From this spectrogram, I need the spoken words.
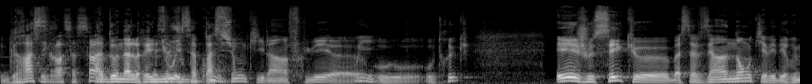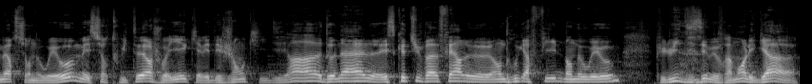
grâce à ça. à Donald Renew et sa beaucoup. passion qu'il a influé euh, Oui. au, au truc. Et je sais que bah, ça faisait un an qu'il y avait des rumeurs sur No Way Home, et sur Twitter, je voyais qu'il y avait des gens qui disaient Ah, Donald, est-ce que tu vas faire le Andrew Garfield dans No Way Home Puis lui, il disait Mais vraiment, les gars,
